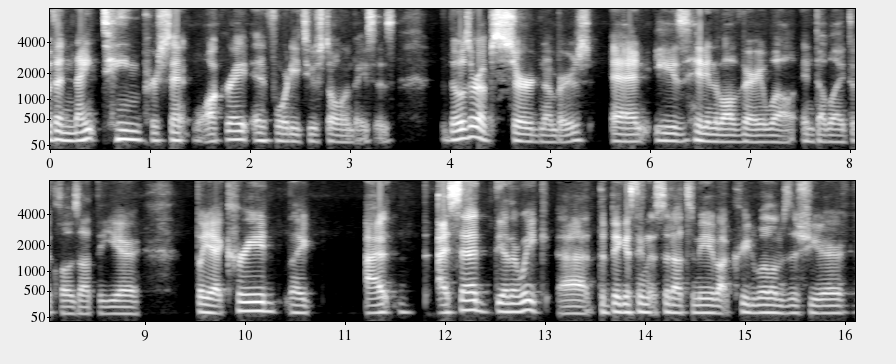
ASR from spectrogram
with a 19% walk rate and 42 stolen bases. Those are absurd numbers, and he's hitting the ball very well in Double A to close out the year. But yeah, Creed, like I I said the other week, uh, the biggest thing that stood out to me about Creed Willems this year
